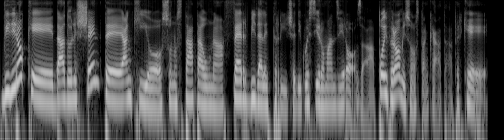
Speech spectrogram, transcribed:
Vi dirò che da adolescente anch'io sono stata una fervida lettrice di questi romanzi rosa, poi però mi sono stancata perché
